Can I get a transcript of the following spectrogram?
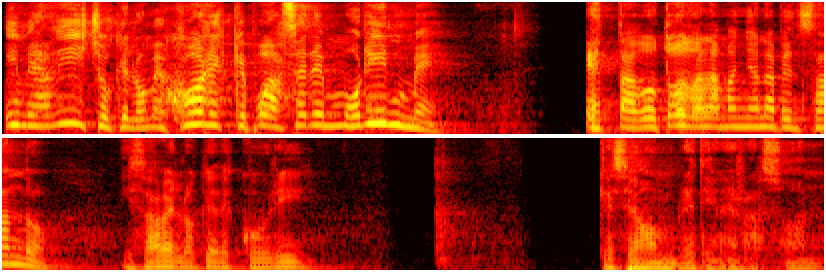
y me ha dicho que lo mejor es que puedo hacer es morirme. He estado toda la mañana pensando, y sabes lo que descubrí, que ese hombre tiene razón.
